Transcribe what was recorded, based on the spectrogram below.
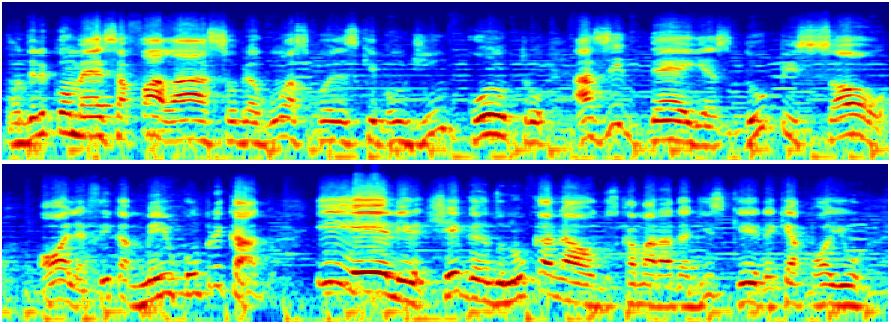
Quando ele começa a falar sobre algumas coisas que vão de encontro às ideias do PSOL, olha, fica meio complicado. E ele chegando no canal dos camaradas de esquerda que apoiam o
